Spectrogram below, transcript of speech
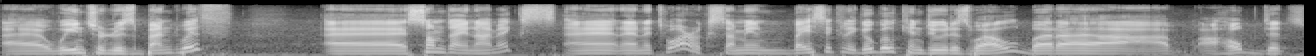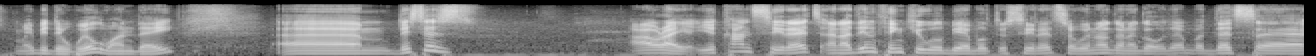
uh, we introduce bandwidth, uh, some dynamics, and, and it works. I mean, basically, Google can do it as well, but uh, I, I hope that maybe they will one day. Um, this is all right. You can't see that, and I didn't think you will be able to see that, so we're not going to go there. But that's uh,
